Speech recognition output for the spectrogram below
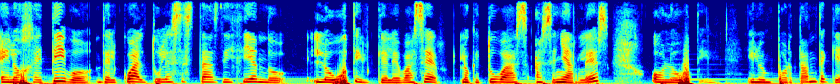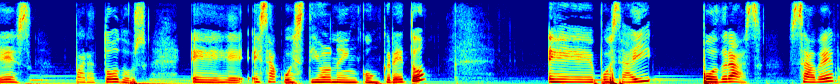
el objetivo del cual tú les estás diciendo lo útil que le va a ser lo que tú vas a enseñarles o lo útil y lo importante que es para todos eh, esa cuestión en concreto, eh, pues ahí podrás saber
